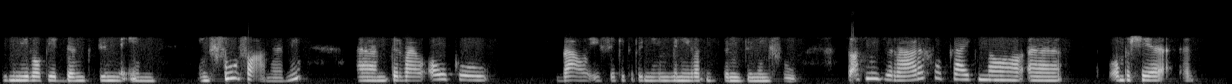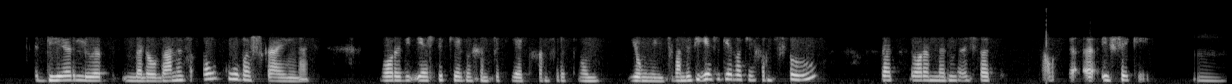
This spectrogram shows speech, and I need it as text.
die manier waarop jy dink doen en en voel verander nie. Ehm um, terwyl alkohol wel effek het op die manier wat jy dink doen en voel. So as mens regtig wil kyk na 'n uh, amper sê 'n deurloopmiddel, dan is alkohol waarskynlik waar dit die eerste keer begin verkeerd gaan vir 'n klomp jong mense, want dit is die eerste keer wat jy gaan voel dat daar 'n middel is wat 'n uh, effek het. Mm.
